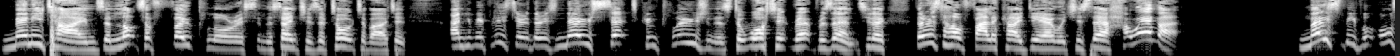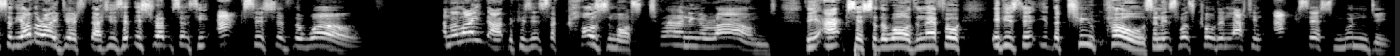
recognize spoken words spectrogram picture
many times, and lots of folklorists in the centuries have talked about it. And you'll be pleased to hear there is no set conclusion as to what it represents. You know, there is the whole phallic idea, which is there. However, most people also, the other idea to that is that this represents the axis of the world. And I like that because it's the cosmos turning around the axis of the world. And therefore, it is the, the two poles, and it's what's called in Latin axis mundi,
